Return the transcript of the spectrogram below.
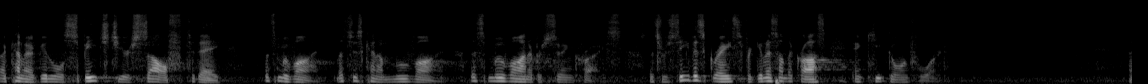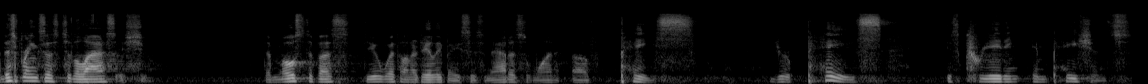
a kind of a good little speech to yourself today. Let's move on. Let's just kind of move on. Let's move on in pursuing Christ. Let's receive His grace, forgiveness on the cross, and keep going forward. And this brings us to the last issue that most of us deal with on a daily basis, and that is one of pace. Your pace is creating impatience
